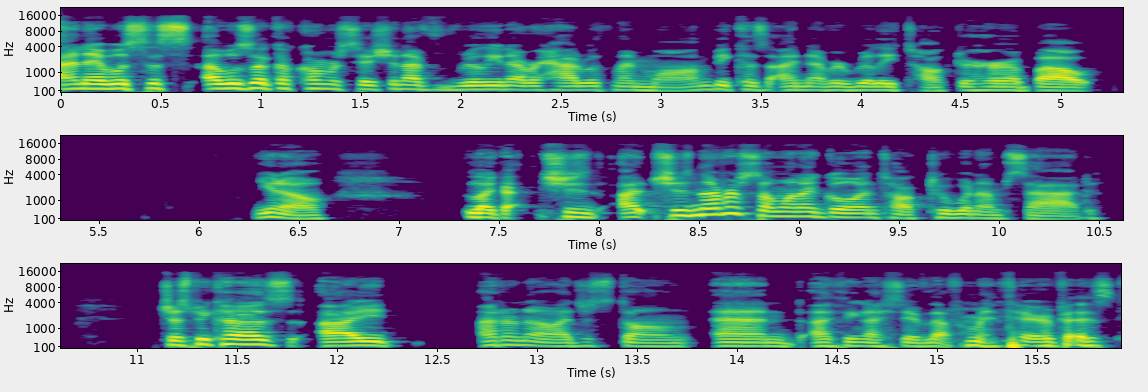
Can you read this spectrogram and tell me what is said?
And it was this it was like a conversation I've really never had with my mom because I never really talked to her about you know like she's I, she's never someone I go and talk to when I'm sad just because I I don't know. I just don't. And I think I saved that for my therapist.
